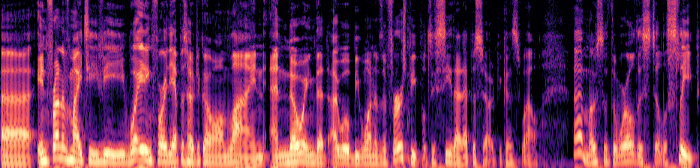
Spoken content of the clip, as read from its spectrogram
uh, in front of my TV, waiting for the episode to go online and knowing that I will be one of the first people to see that episode because, well, uh, most of the world is still asleep,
